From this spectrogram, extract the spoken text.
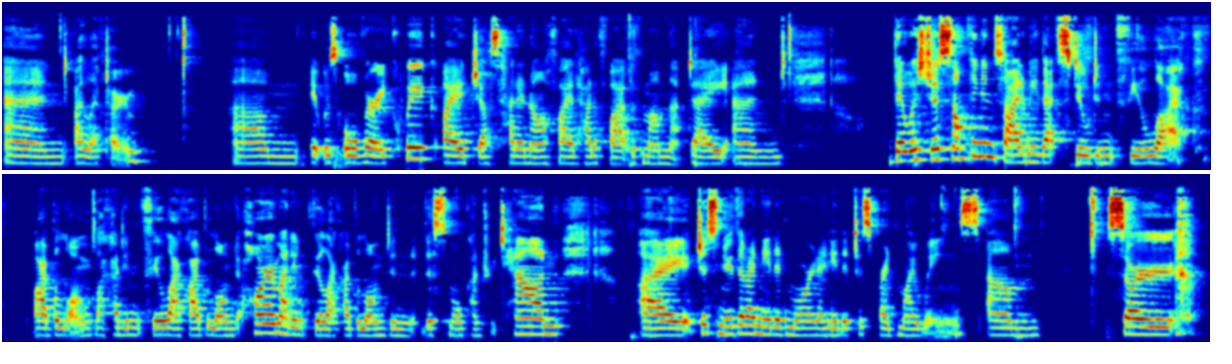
and I left home. Um, it was all very quick. I had just had enough. I had had a fight with mum that day, and there was just something inside of me that still didn't feel like I belonged. Like I didn't feel like I belonged at home. I didn't feel like I belonged in this small country town. I just knew that I needed more and I needed to spread my wings. Um, so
